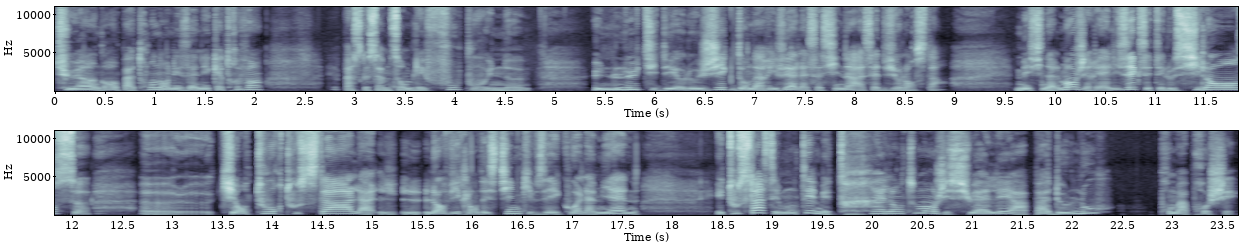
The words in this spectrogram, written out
tué un grand patron dans les années 80, parce que ça me semblait fou pour une une lutte idéologique d'en arriver à l'assassinat, à cette violence-là. Mais finalement, j'ai réalisé que c'était le silence euh, qui entoure tout cela, leur vie clandestine qui faisait écho à la mienne. Et tout cela s'est monté, mais très lentement. J'y suis allée à pas de loup pour m'approcher.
